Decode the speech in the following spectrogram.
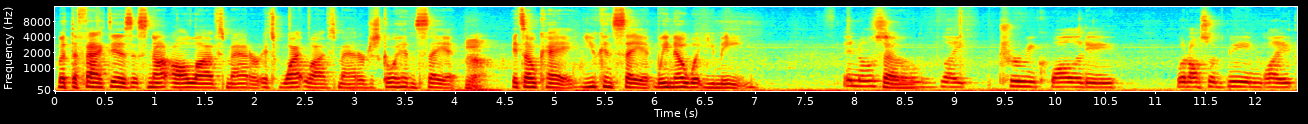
But the fact is, it's not all lives matter. It's white lives matter. Just go ahead and say it. Yeah. It's okay. You can say it. We know what you mean. And also, like, true equality would also mean, like,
